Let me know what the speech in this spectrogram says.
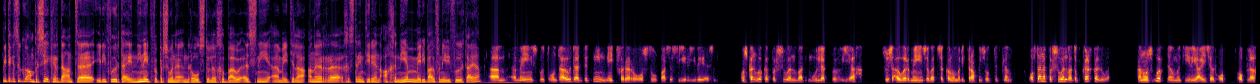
Pieter, ek is ook amper seker dat uh, hierdie voertuie nie net vir persone in rolstoele gebou is nie. Um, het julle ander uh, gestremthede in ag geneem met die bou van hierdie voertuie? Um 'n mens moet onthou dat dit nie net vir 'n rolstoelpassasier hierdie is nie. Ons kan ook 'n persoon wat moeilik beweeg, soos ouer mense wat sukkel om met die trappies op te klim, of dan 'n persoon wat op krikke loop, kan ons ook nou met hierdie huiser op oplig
